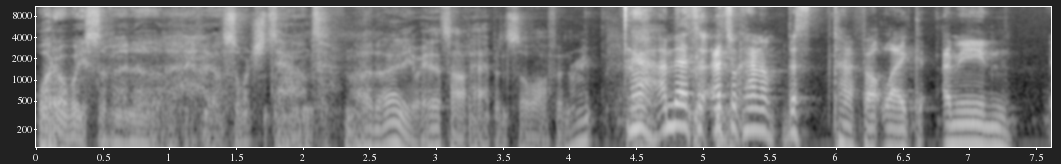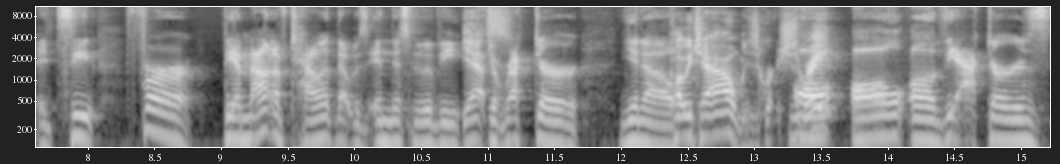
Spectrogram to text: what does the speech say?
what a waste of it! Uh, so much talent." But uh, anyway, that's how it happens so often, right? Yeah, I mean that's that's what kind of this kind of felt like. I mean, it see for the amount of talent that was in this movie, Yes. director, you know, Chloe Zhao, she's, gr- she's all, great. all of the actors.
